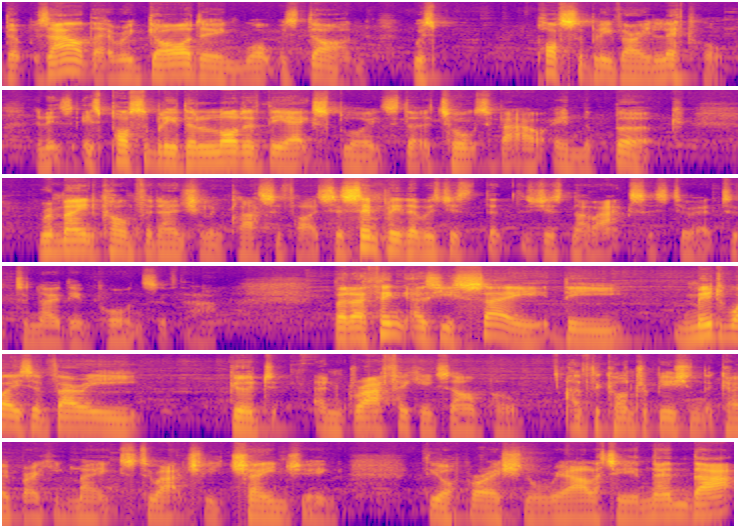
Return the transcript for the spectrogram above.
that was out there regarding what was done was possibly very little. And it's, it's possibly that a lot of the exploits that are talked about in the book remained confidential and classified. So simply there was just there's just no access to it to, to know the importance of that. But I think, as you say, the Midway is a very good and graphic example of the contribution that code breaking makes to actually changing the operational reality. And then that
